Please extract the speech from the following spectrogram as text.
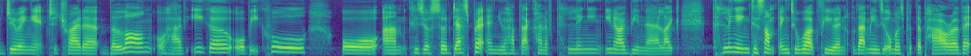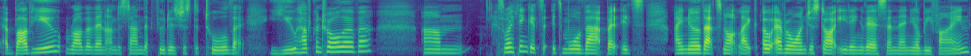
doing it to try to belong or have ego or be cool or because um, you're so desperate and you have that kind of clinging you know i've been there like clinging to something to work for you and that means you almost put the power of it above you rather than understand that food is just a tool that you have control over um, so I think it's it's more that, but it's I know that's not like, oh, everyone just start eating this and then you'll be fine.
